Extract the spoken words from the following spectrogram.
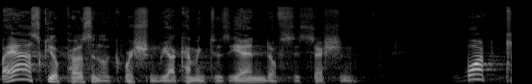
may I ask you a personal question? We are coming to the end of this session. What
